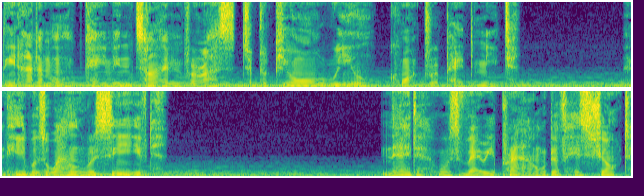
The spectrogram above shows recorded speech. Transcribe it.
The animal came in time for us to procure real quadruped meat, and he was well received. Ned was very proud of his shot.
